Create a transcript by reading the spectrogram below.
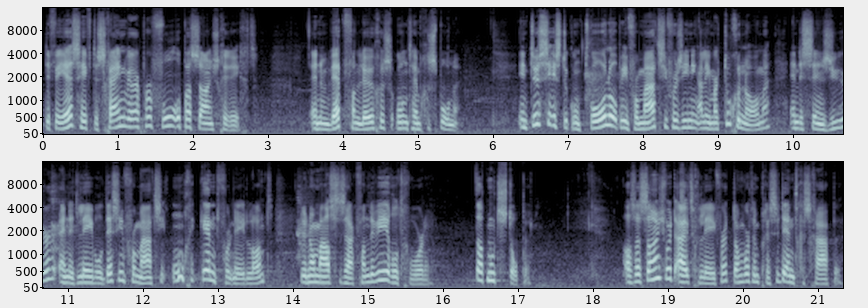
De VS heeft de schijnwerper vol op Assange gericht en een web van leugens rond hem gesponnen. Intussen is de controle op informatievoorziening alleen maar toegenomen en de censuur en het label desinformatie ongekend voor Nederland de normaalste zaak van de wereld geworden. Dat moet stoppen. Als Assange wordt uitgeleverd, dan wordt een precedent geschapen.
